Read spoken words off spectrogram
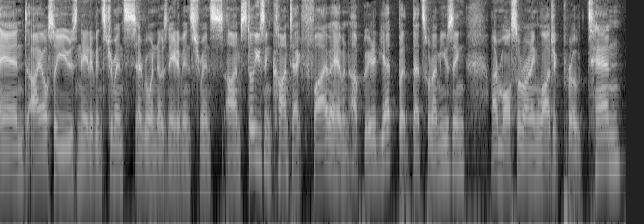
And I also use Native Instruments. Everyone knows Native Instruments. I'm still using Kontakt 5. I haven't upgraded yet, but that's what I'm using. I'm also running Logic Pro 10.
